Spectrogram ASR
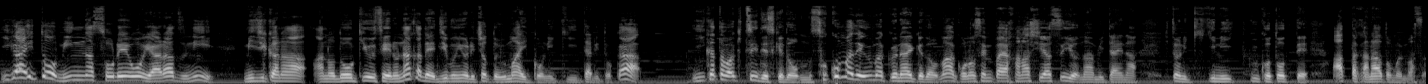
意外とみんなそれをやらずに、身近な、あの、同級生の中で自分よりちょっと上手い子に聞いたりとか、言い方はきついですけど、そこまで上手くないけど、まあこの先輩話しやすいよな、みたいな人に聞きに行くことってあったかなと思います。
